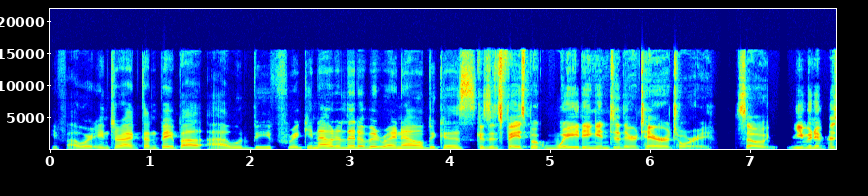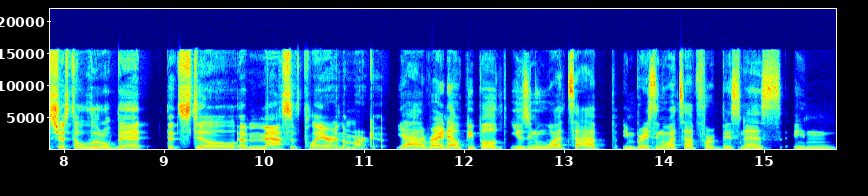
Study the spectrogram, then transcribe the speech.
if I were Interac and PayPal, I would be freaking out a little bit right now because because it's Facebook wading into their territory. So even if it's just a little bit, that's still a massive player in the market. Yeah, right now people using WhatsApp, embracing WhatsApp for business in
